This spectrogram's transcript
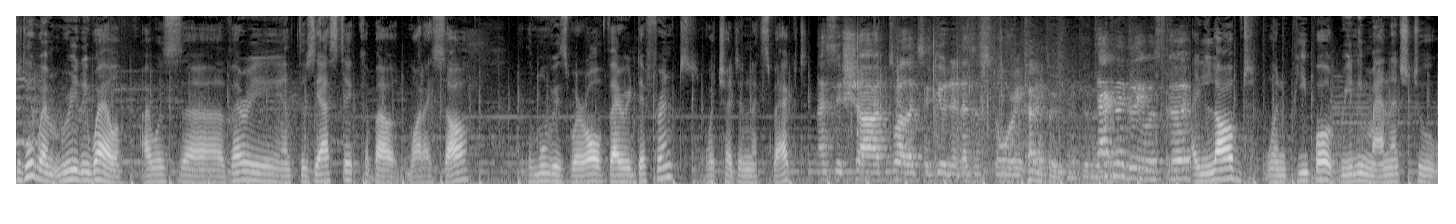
think it went really well. I was uh, very enthusiastic about what I saw. The movies were all very different, which I didn't expect. Nicely shot, well executed as a story. Technically, it's been good. Technically, it was good. I loved when people really managed to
